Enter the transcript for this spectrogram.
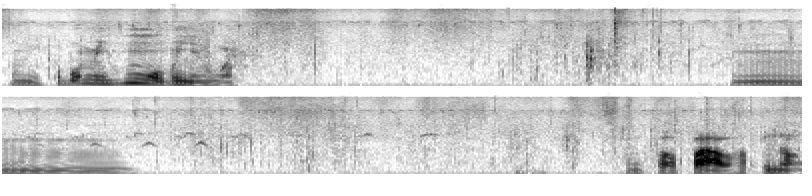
อันนี้ก็บ่มีหูเป็นอย่างวะอืม ทั้งเฝ้าๆครับพี่น้อง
